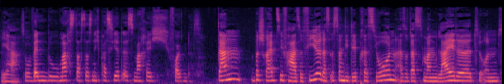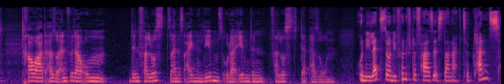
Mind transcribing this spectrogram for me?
ja. so, wenn du machst, dass das nicht passiert ist, mache ich folgendes. Dann beschreibt sie Phase 4, das ist dann die Depression, also dass man leidet und trauert, also entweder um den Verlust seines eigenen Lebens oder eben den Verlust der Person. Und die letzte und die fünfte Phase ist dann Akzeptanz,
